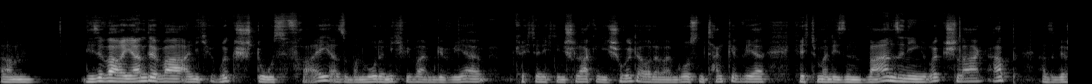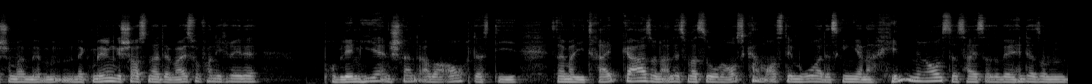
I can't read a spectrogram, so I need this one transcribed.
Ähm, diese Variante war eigentlich rückstoßfrei, also man wurde nicht wie beim Gewehr, kriegte nicht den Schlag in die Schulter oder beim großen Tankgewehr kriegte man diesen wahnsinnigen Rückschlag ab. Also wer schon mal mit Macmillan geschossen hat, der weiß, wovon ich rede. Problem hier entstand aber auch, dass die, sagen mal, die Treibgase und alles, was so rauskam aus dem Rohr, das ging ja nach hinten raus. Das heißt also, wer hinter so einem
